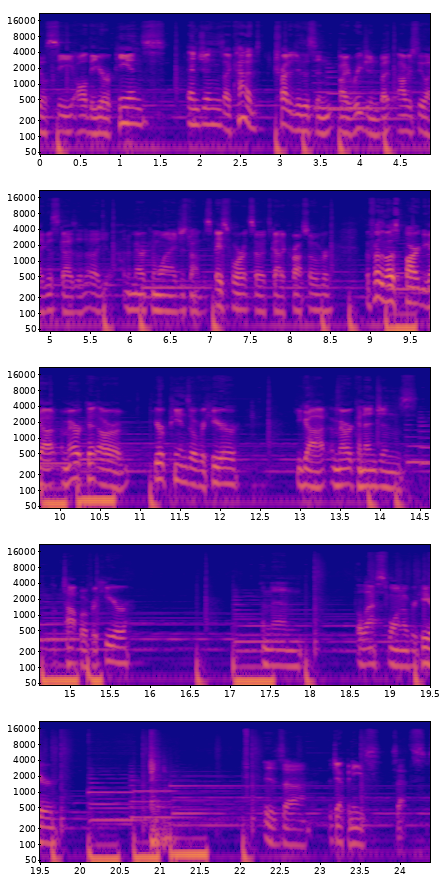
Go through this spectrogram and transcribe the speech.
you'll see all the Europeans engines. I kind of try to do this in by region, but obviously like this guy's a, a, an American one. I just don't have the space for it, so it's got to cross over. But for the most part, you got American or Europeans over here. You got American engines up top over here. And then the last one over here is uh, the Japanese sets.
